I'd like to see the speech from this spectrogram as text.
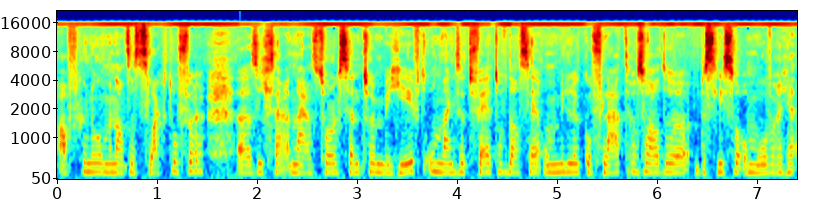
afgenomen als het slachtoffer zich naar het zorgcentrum begeeft, ondanks het feit of dat zij onmiddellijk of later zouden beslissen om over,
